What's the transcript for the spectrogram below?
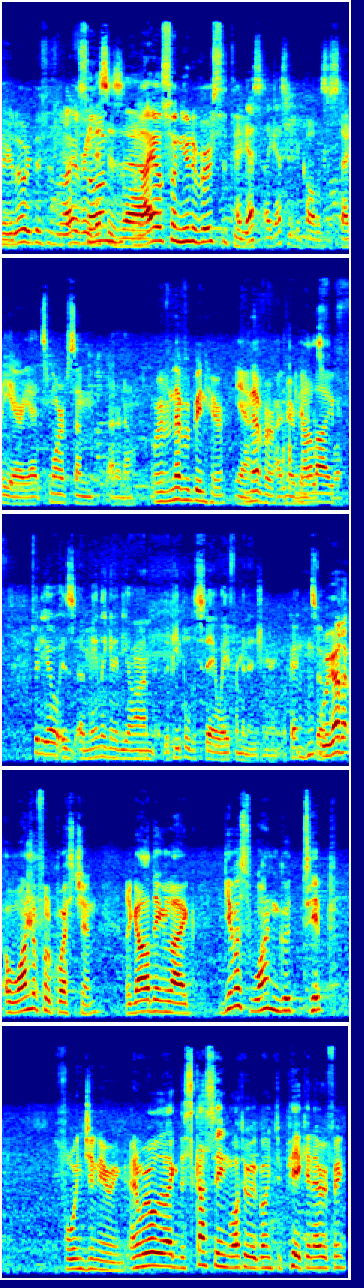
Take a look, this is Ryerson, this is, uh, University. I guess I guess you could call this a study area. It's more of some I don't know. We've never been here. Yeah, Never. I've never in been our life. before. This video is uh, mainly going to be on the people to stay away from in engineering. Okay, Mhm. so we got a, a wonderful question regarding like, give us one good tip for engineering, and we were like discussing what we were going to pick and everything,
